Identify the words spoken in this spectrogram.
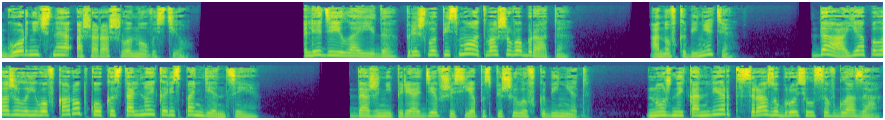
Горничная ошарашила новостью. «Леди Илаида, пришло письмо от вашего брата». «Оно в кабинете?» «Да, я положила его в коробку к остальной корреспонденции». Даже не переодевшись, я поспешила в кабинет. Нужный конверт сразу бросился в глаза.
